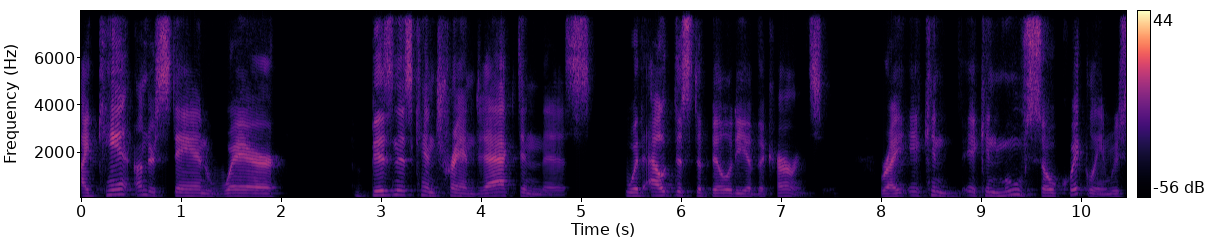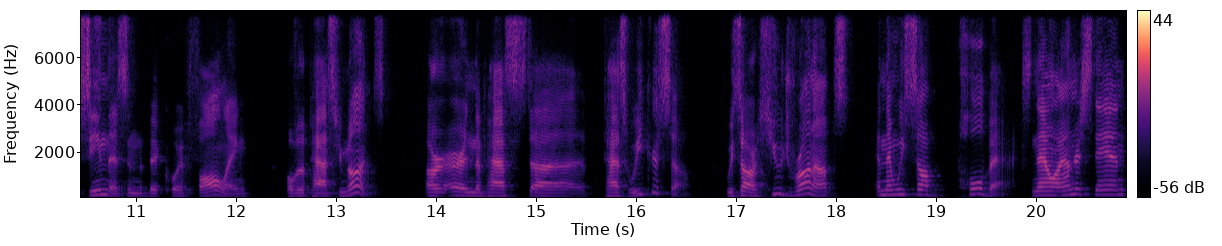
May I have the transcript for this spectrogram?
I can't understand where business can transact in this without the stability of the currency right it can it can move so quickly and we've seen this in the bitcoin falling over the past few months or, or in the past uh, past week or so. We saw huge run ups and then we saw pullbacks. Now I understand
